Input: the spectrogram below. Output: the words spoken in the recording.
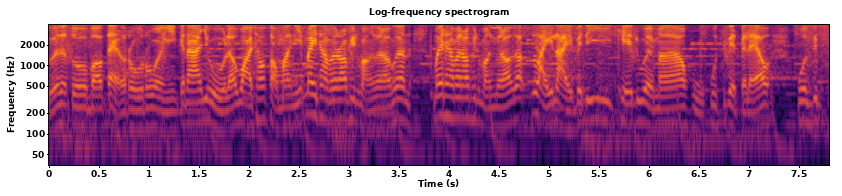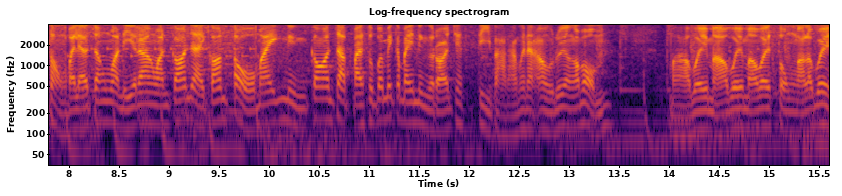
อแต่ตัวเบาแตกรัวๆอย่างงี้ก็ได้อยู่แล้ว Y ช่องสองมาอย่างงี้ไม่ทำให้เราผิดหวังอยู่แล้วเพื่อนไม่ทำให้เราผิดหวังอยู่แล้วก็ไหลๆไปดิ K ด้วยมาหูคูณ11 ไปแล้วคูณ12 ไปแล้วจังหวะนี้รางวัลก้อนใหญ่ก้อนโตมาอีกหนึ่งก้อนจัดไป super mega win 174บาทนะเพื่อนเอาเรื่องครับผมมาเว้ยมาเว้ยมาเว้ยส่งมาแล้วเว้ย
